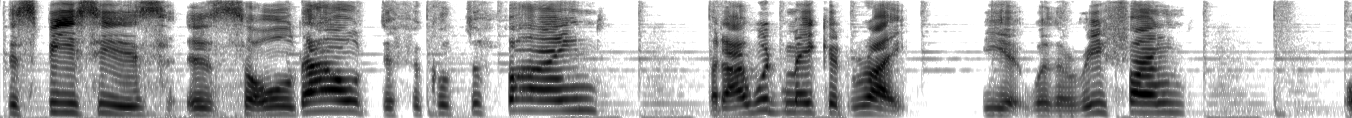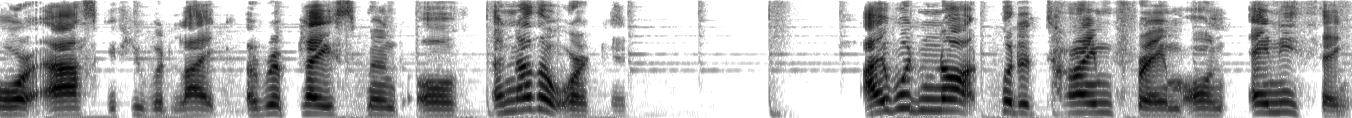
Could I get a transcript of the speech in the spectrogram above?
the species is sold out, difficult to find, but I would make it right, be it with a refund or ask if you would like a replacement of another orchid. I would not put a time frame on anything.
